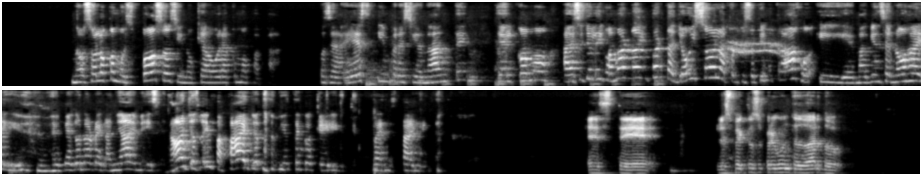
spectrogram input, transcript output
No solo como esposo, sino que ahora como papá. O sea, es impresionante el cómo, a veces yo le digo, amor, no importa, yo voy sola porque usted tiene trabajo y más bien se enoja y me pega una regañada y me dice, no, yo soy el papá y yo también tengo que ir. Bueno, está bien. Este, respecto a su pregunta, Eduardo,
